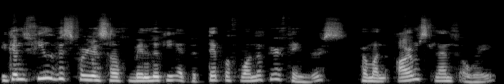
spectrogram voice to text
You can feel this for yourself by looking at the tip of one of your fingers from an arm's length away,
